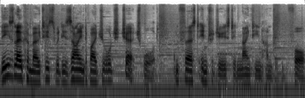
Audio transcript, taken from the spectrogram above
These locomotives were designed by George Churchward and first introduced in 1904.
